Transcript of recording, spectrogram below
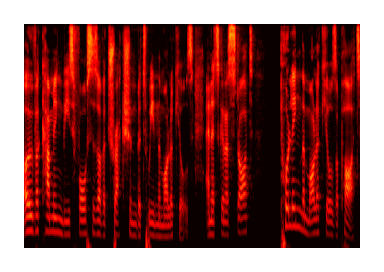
overcoming these forces of attraction between the molecules. And it's going to start pulling the molecules apart.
